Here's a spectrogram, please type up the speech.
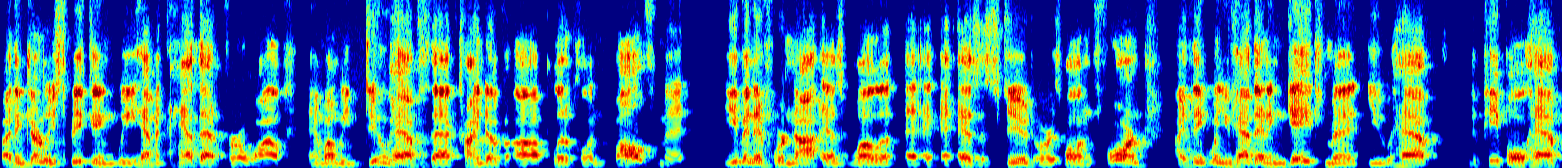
But I think generally speaking, we haven't had that for a while. And when we do have that kind of uh, political involvement, even if we're not as well uh, as astute or as well informed, I think when you have that engagement, you have the people have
